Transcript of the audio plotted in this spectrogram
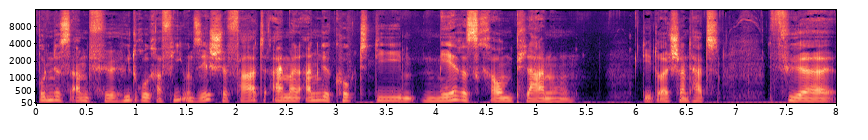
Bundesamt für Hydrographie und Seeschifffahrt einmal angeguckt, die Meeresraumplanung, die Deutschland hat für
